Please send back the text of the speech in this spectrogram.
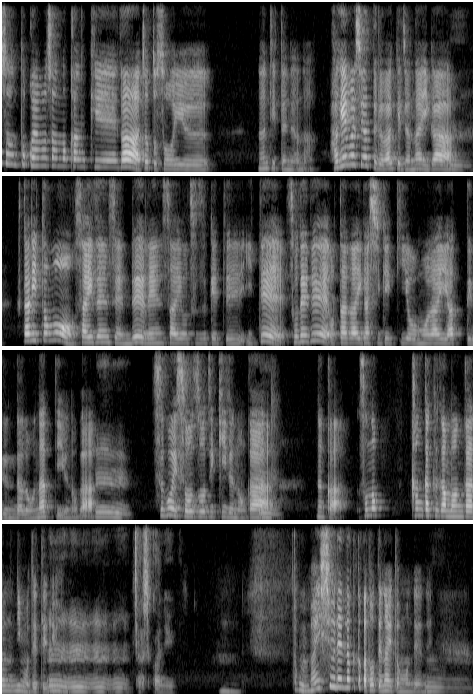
さんと小山さんの関係がちょっとそういうなんて言ったらいいんだよな励まし合ってるわけじゃないが、うん二人とも最前線で連載を続けていて、それでお互いが刺激をもらい合ってるんだろうなっていうのがう、ん。すごい想像できるのうが、んなんか、その感覚が漫画にも出てうんうんるよね。うんうん。確かに。うん多分毎週連絡とか取ってないと思うんだよね。うん。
